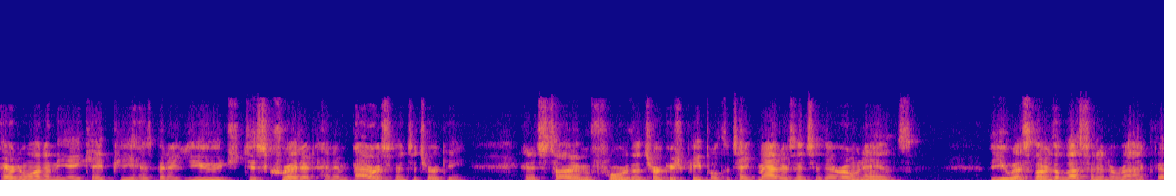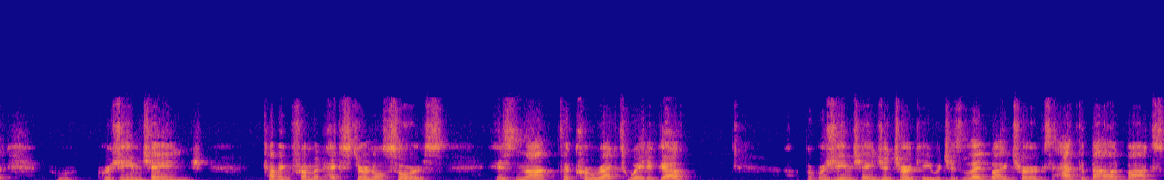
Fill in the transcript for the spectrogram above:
Erdogan and the AKP has been a huge discredit and embarrassment to Turkey. And it's time for the Turkish people to take matters into their own hands. The U.S. learned a lesson in Iraq that regime change coming from an external source is not the correct way to go. But regime change in Turkey, which is led by Turks at the ballot box,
